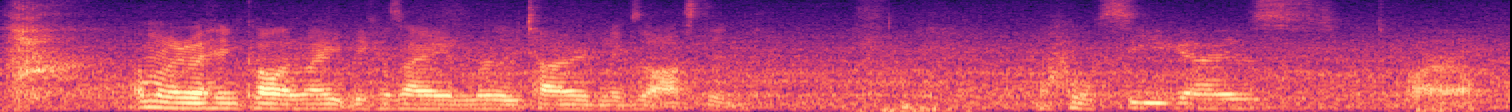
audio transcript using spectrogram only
I'm gonna go ahead and call it night because I am really tired and exhausted. I will see you guys tomorrow.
